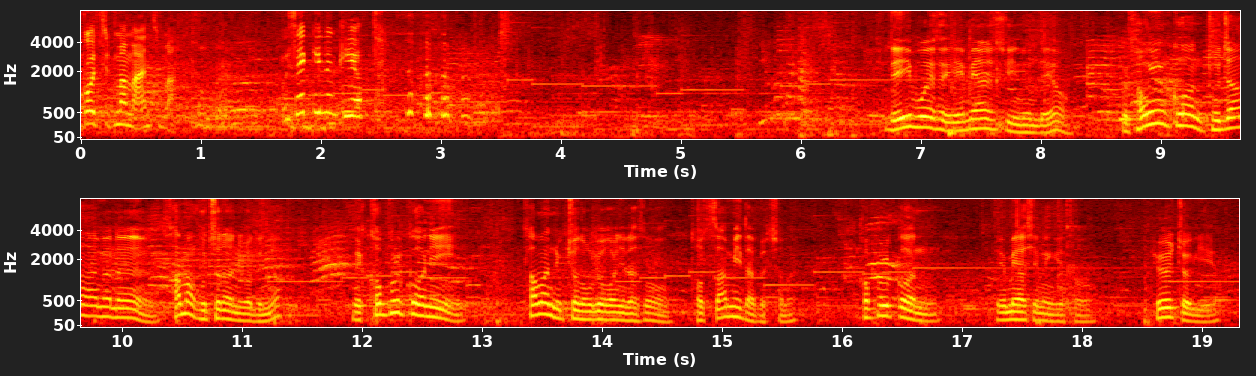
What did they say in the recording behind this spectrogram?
거짓말 많지 마. 이 새끼는 귀엽다. 네이버에서 예매할 수 있는데요. 그 성인권 두 장 하면은 49,000원이거든요. 근데 커플권이 46,500원이라서 더 쌉니다, 몇천 원. 커플권 예매하시는 게 더 효율적이에요.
